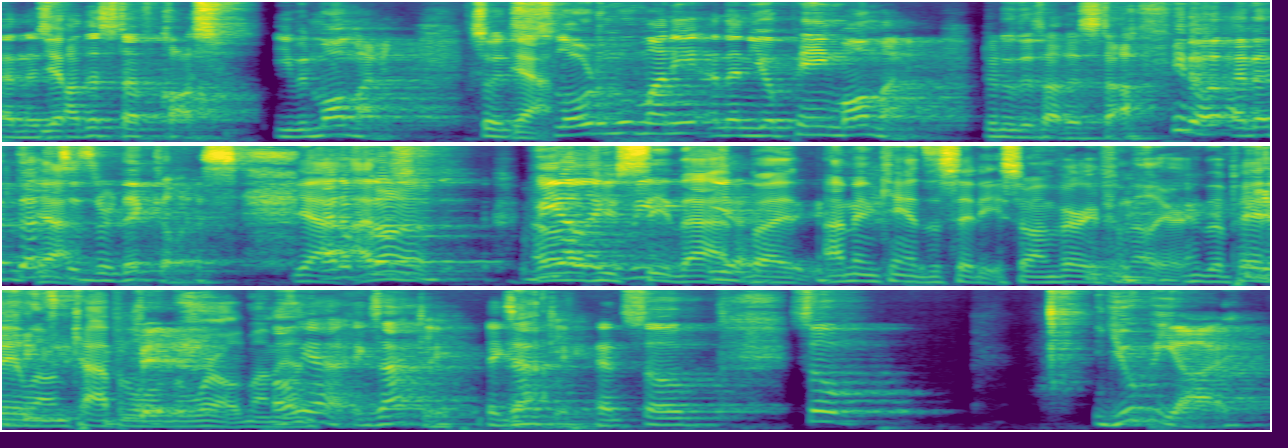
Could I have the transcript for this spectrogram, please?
and this Yep. other stuff costs even more money. So it's Yeah. slow to move money, and then you're paying more money to do this other stuff. You know, and that's Yeah. just ridiculous. Yeah, and of I don't course, know, I don't know if you we- see that, but I'm in Kansas City, so I'm very familiar. The payday loan capital of the world, my man. Oh yeah, exactly, exactly. And so, so UPI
